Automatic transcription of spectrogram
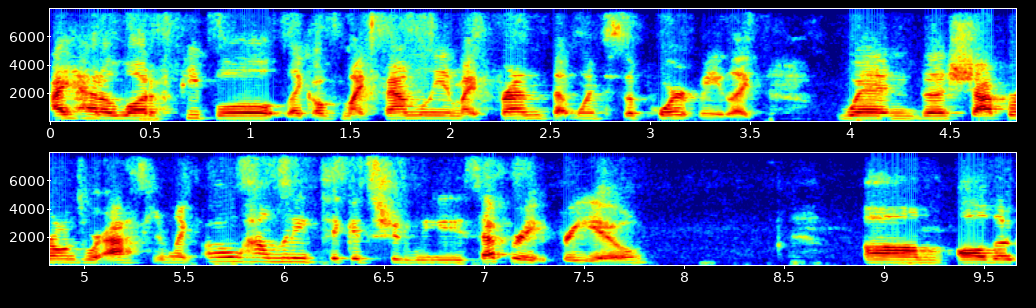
I had a lot of people like of my family and my friends that went to support me. Like when the chaperones were asking, like, "Oh, how many tickets should we separate for you?" Um, all the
